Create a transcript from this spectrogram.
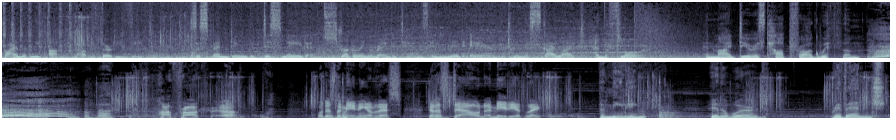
violently up about 30 feet, suspending the dismayed and struggling orangutans in mid-air between the skylight and the floor, and my dearest Hopfrog with them. Hop Frog. What is the meaning of this? Get us down immediately. The meaning? In a word, revenge.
